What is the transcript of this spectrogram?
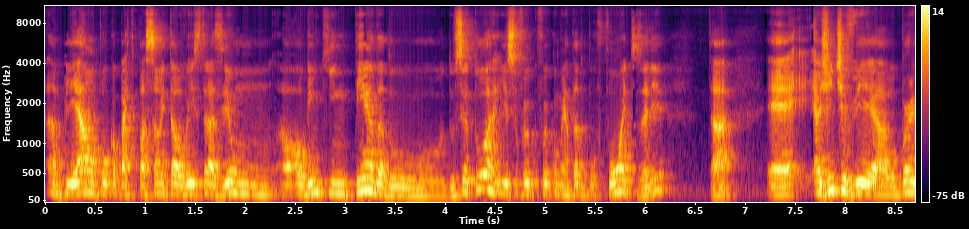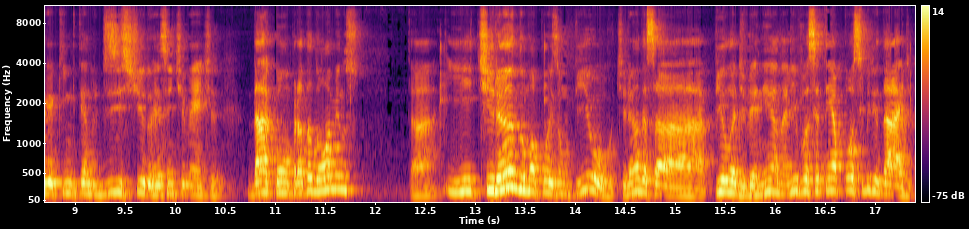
ampliar um pouco a participação e talvez trazer um, alguém que entenda do, do setor, isso foi o que foi comentado por fontes ali, tá? É, a gente vê o Burger King tendo desistido recentemente da compra da Domino's, tá? e tirando uma Poison Pill, tirando essa pílula de veneno ali, você tem a possibilidade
